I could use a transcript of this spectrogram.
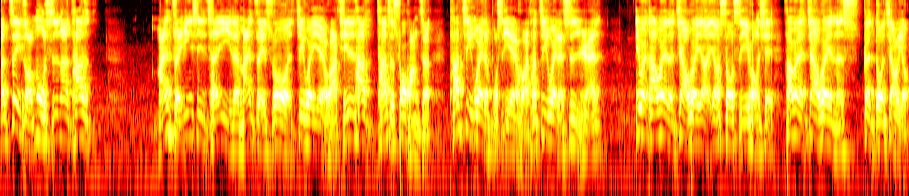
而这种牧师呢，他满嘴阴信成疑的，满嘴说我敬畏耶和华，其实他他是说谎者，他敬畏的不是耶和华，他敬畏的是人。因为他为了教会要要收十一奉献，他为了教会能更多教友，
